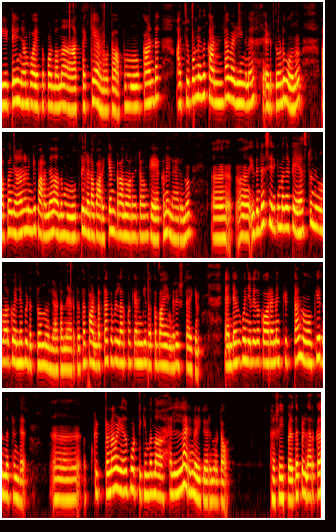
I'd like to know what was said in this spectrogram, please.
വീട്ടിൽ ഞാൻ പോയപ്പോൾ കൊണ്ടുവന്ന ആത്തക്കയാണ് കേട്ടോ. അപ്പോൾ മൂക്കാണ്ട് അച്ചുകൊണ്ട് ഇത് കണ്ട വഴി ഇങ്ങനെ എടുത്തുകൊണ്ട് പോന്നു. അപ്പോൾ ഞാനാണെങ്കിൽ പറഞ്ഞത് അത് മൂത്തില്ലടാ പറിക്കണ്ടാന്ന് പറഞ്ഞിട്ട് അവൻ കേൾക്കണില്ലായിരുന്നു ഇതിന്റെ ശരിക്കും പറഞ്ഞാൽ ടേസ്റ്റ് ഒന്നും ഇവന്മാർക്ക് വലിയ പിടുത്തമൊന്നുമില്ല കേട്ടോ. നേരത്തെ പണ്ടത്തെ പിള്ളേർക്കൊക്കെ ആണെങ്കിൽ ഇതൊക്കെ ഭയങ്കര ഇഷ്ടമായിരിക്കും എന്റെയൊക്കെ കുഞ്ഞിൽ ഇതൊക്കെ ഒരെണ്ണം കിട്ടാൻ നോക്കിയിരുന്നിട്ടുണ്ട്. കിട്ടണ വഴി അത് പൊട്ടിക്കുമ്പോൾ എല്ലാവരും കഴിക്കുമായിരുന്നു കേട്ടോ. പക്ഷേ ഇപ്പോഴത്തെ പിള്ളേർക്ക്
